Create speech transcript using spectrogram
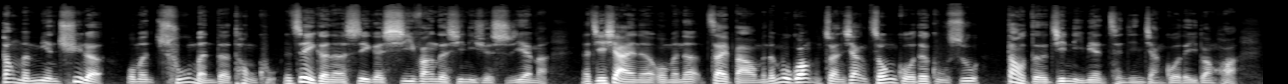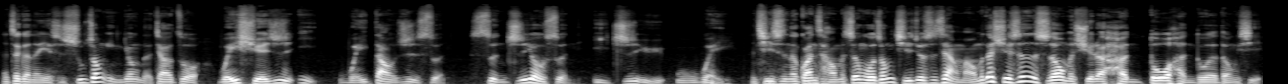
帮我们免去了我们出门的痛苦。那这个呢，是一个西方的心理学实验嘛？那接下来呢，我们呢，再把我们的目光转向中国的古书。《道德经》里面曾经讲过的一段话，那这个呢也是书中引用的，叫做“为学日益，为道日损，损之又损，以之于无为”。其实呢，观察我们生活中其实就是这样嘛。我们在学生的时候，我们学了很多很多的东西，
